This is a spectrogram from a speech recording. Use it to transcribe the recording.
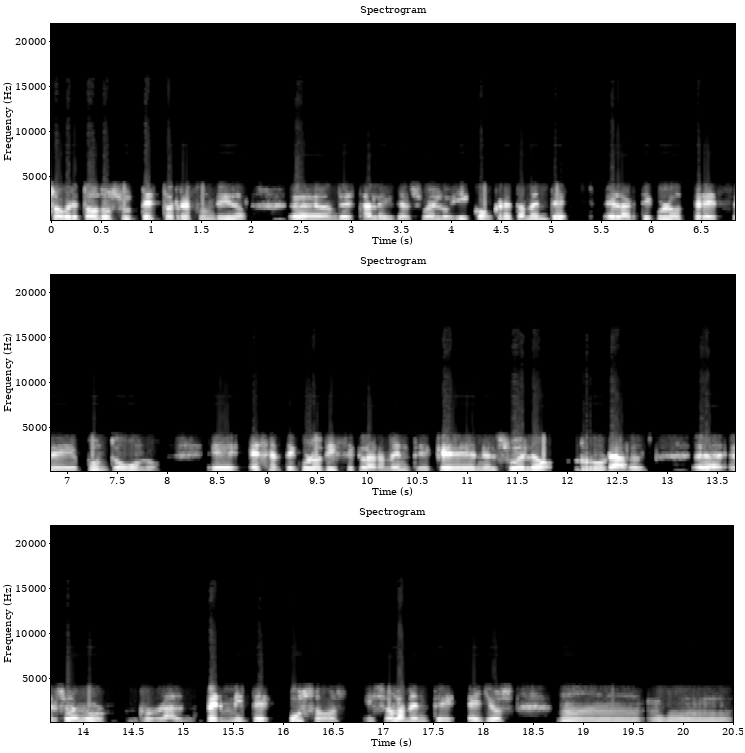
sobre todo su texto refundido de esta ley del suelo y concretamente el artículo 13.1 eh, ese artículo dice claramente que en el suelo rural, eh, el suelo rural permite usos, y solamente ellos, mm, mm,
